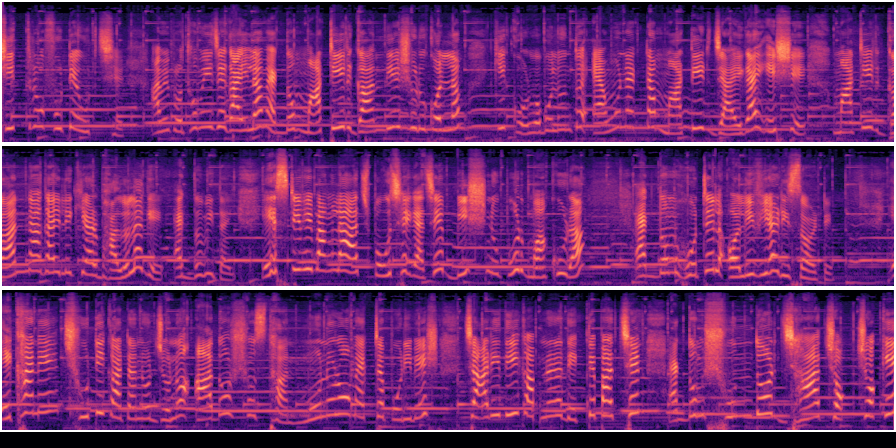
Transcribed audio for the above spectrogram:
চিত্র ফুটে উঠছে। আমি প্রথমেই যে গাইলাম, একদম মাটির গান দিয়ে শুরু করলাম। কি করব বলুন তো? এমন একটা মাটির জায়গায় এসে মাটির গান না গাইলে কি আর ভালো লাগে? একদমই তাই। এস টিভি বাংলা আজ পৌঁছে গেছে বিষ্ণুপুর বাঁকুড়া একদম হোটেল অলিভিয়া রিসর্টে। এখানে ছুটি কাটানোর জন্য আদর্শ স্থান, মনোরম একটা পরিবেশ। চারিদিক আপনারা দেখতে পাচ্ছেন, একদম সুন্দর ঝা চকচকে,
